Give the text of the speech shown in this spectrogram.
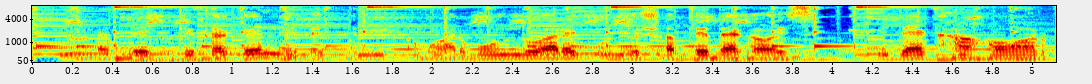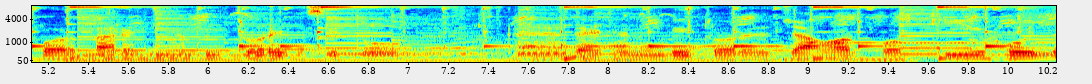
আপনারা দেখতে থাকেন দেখেন আমার বন্ধু আরেক বন্ধুর সাথে দেখা হয়েছে। দেখা হওয়ার পর তার ভিতরে গেছি, তো দেখেন ভিতরে যাওয়ার পর কি হইল।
